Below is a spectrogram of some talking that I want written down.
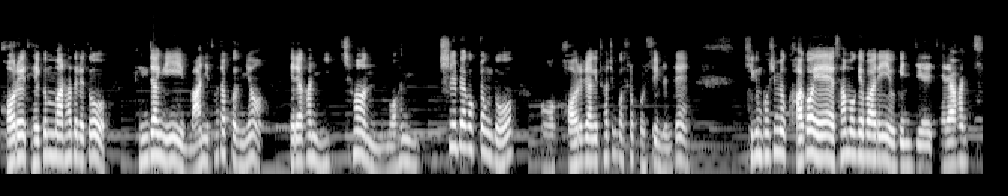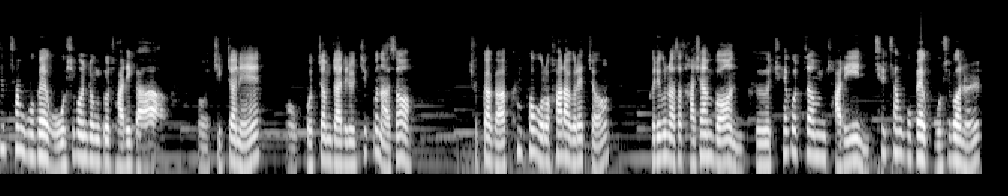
거래 대금만 하더라도 굉장히 많이 터졌거든요. 대략 한 2,000, 뭐한 700억 정도 어, 거래량이 터진 것으로 볼 수 있는데 지금 보시면 과거에 3호 개발이 여기 이제 대략 한 7,950원 정도 자리가 어, 직전에 어, 고점 자리를 찍고 나서 주가가 큰 폭으로 하락을 했죠. 그리고 나서 다시 한번 그 최고점 자리인 7,950원을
